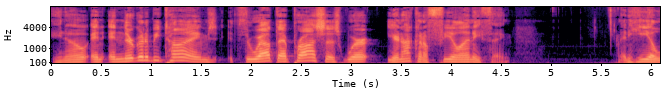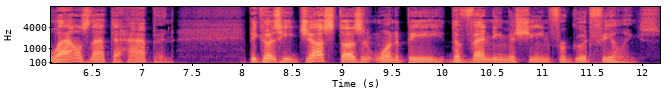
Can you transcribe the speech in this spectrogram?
You know, and, and there are going to be times throughout that process where you're not going to feel anything. And he allows that to happen because he just doesn't want to be the vending machine for good feelings.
